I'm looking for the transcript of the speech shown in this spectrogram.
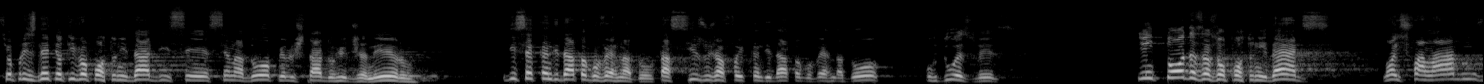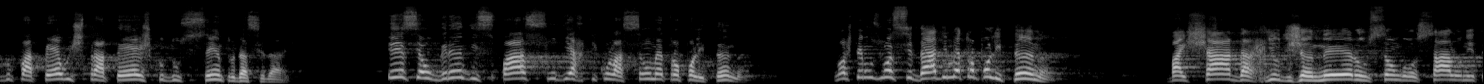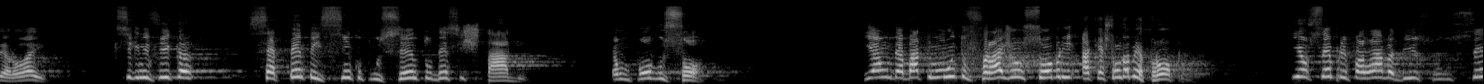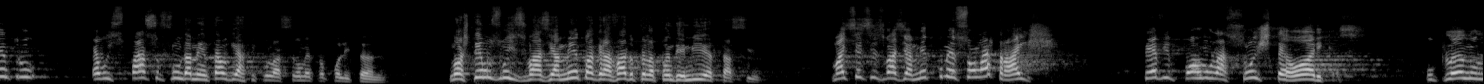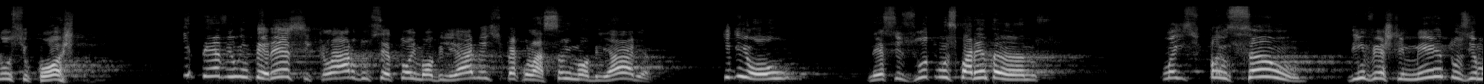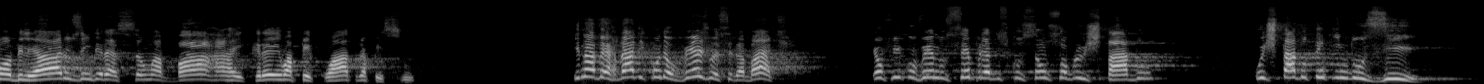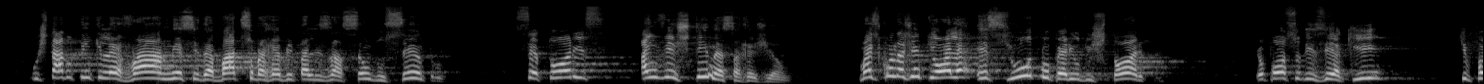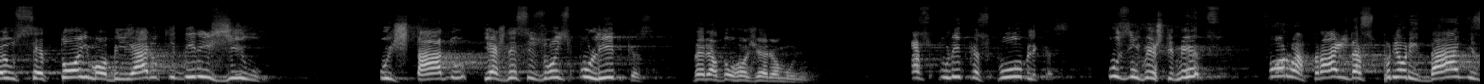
Senhor presidente, eu tive a oportunidade de ser senador pelo estado do Rio de Janeiro, de ser candidato a governador. O Tarciso já foi candidato a governador por duas vezes. E em todas as oportunidades, nós falávamos do papel estratégico do centro da cidade. Esse é o grande espaço de articulação metropolitana. Nós temos uma cidade metropolitana, Baixada, Rio de Janeiro, São Gonçalo, Niterói, que significa 75% desse estado. É um povo só. E há um debate muito frágil sobre a questão da metrópole. E eu sempre falava disso, o centro é o espaço fundamental de articulação metropolitana. Nós temos um esvaziamento agravado pela pandemia, Tarcísio. Mas esse esvaziamento começou lá atrás. Teve formulações teóricas, o plano Lúcio Costa, e teve o interesse, claro, do setor imobiliário, a especulação imobiliária, que guiou, nesses últimos 40 anos, uma expansão de investimentos imobiliários em direção à Barra, Recreio, AP4 e AP5. E, na verdade, quando eu vejo esse debate, eu fico vendo sempre a discussão sobre o Estado. O Estado tem que induzir, o Estado tem que levar nesse debate sobre a revitalização do centro setores a investir nessa região. Mas quando a gente olha esse último período histórico, eu posso dizer aqui que foi o setor imobiliário que dirigiu o Estado e as decisões políticas, vereador Rogério Amorim. As políticas públicas, os investimentos foram atrás das prioridades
